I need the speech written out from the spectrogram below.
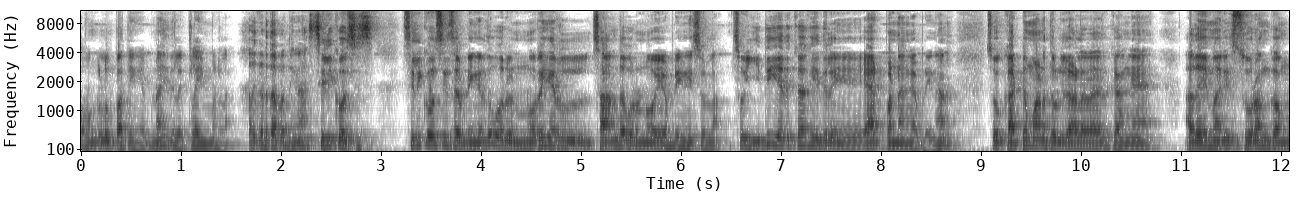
அவங்களும் பார்த்தீங்க அப்படின்னா இதில் க்ளைம் பண்ணலாம். அதுக்கடுத்து பார்த்தீங்கன்னா சிலிகோசிஸ் சிலிகோசிஸ் அப்படிங்கிறது ஒரு நுரையீரல் சார்ந்த ஒரு நோய் அப்படின்னே சொல்லலாம். ஸோ இது எதுக்காக இதில் ஆட் பண்ணாங்க அப்படின்னா ஸோ கட்டுமான தொழிலாளராக இருக்காங்க. அதே மாதிரி சுரங்கம்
